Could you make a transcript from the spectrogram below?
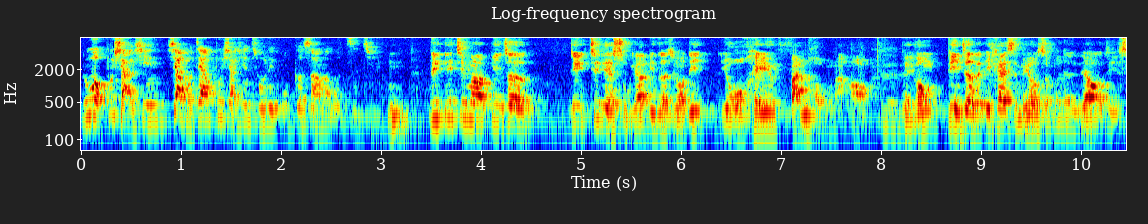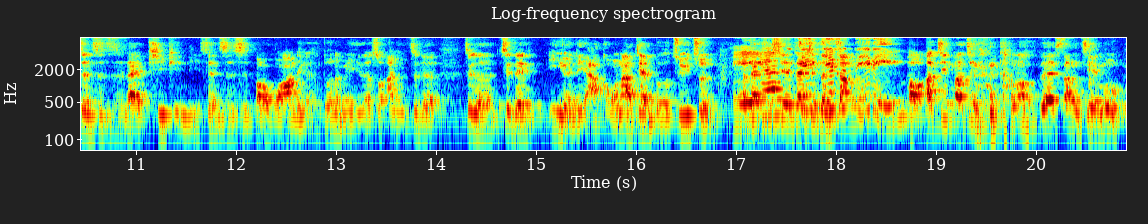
如果不小心，像我这样不小心处理，我割伤了我自己。嗯，你你起码比这。你这个暑假病症情况，你由黑翻红了哈。等于讲病症的一开始没有什么人要你，甚至是在批评你，甚至是包括那个很多的媒体都说啊，你这个这个这个议员的牙膏那这样没有追准。但是现在进能刚好啊，进吧进能刚刚在上节目，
